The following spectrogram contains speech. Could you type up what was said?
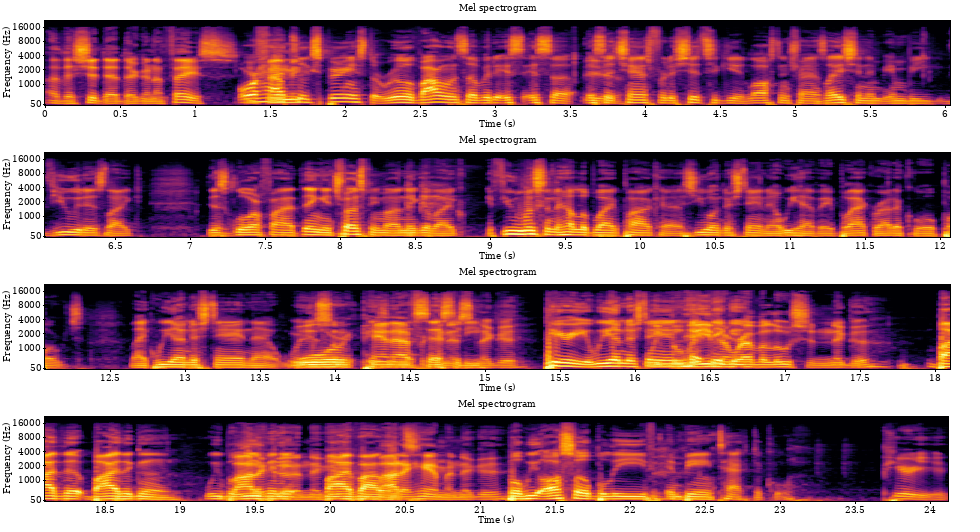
of the shit that they're gonna face. Or have me? to experience the real violence of it. It's it's a it's a chance for the shit to get lost in translation and, and be viewed as like this glorified thing. And trust me, my nigga, like if you listen to Hella Black podcast, you understand that we have a black radical approach. Like we understand that We war is a necessity. nigga. Period. We We understand that believe in revolution, nigga. by the by the gun. We By believe the in gun, it nigga. by By the violence. hammer, nigga. But we also believe in being tactical. Period.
